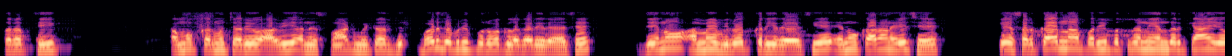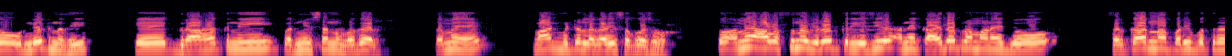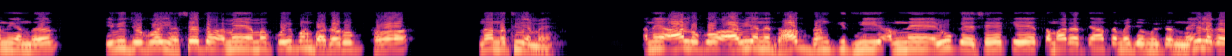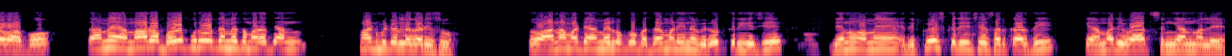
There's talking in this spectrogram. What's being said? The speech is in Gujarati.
તરફથી અમુક કર્મચારીઓ આવી અને સ્માર્ટ મીટર બળજબરીપૂર્વક લગાડી રહ્યા છે. જેનો અમે વિરોધ કરી રહ્યા છીએ. એનું કારણ એ છે કે સરકારના પરિપત્રની અંદર ક્યાંય એવો ઉલ્લેખ નથી કે ગ્રાહકની પરમિશન વગર તમે સ્માર્ટ મીટર લગાડી શકો છો. તો અમે આ વસ્તુનો વિરોધ કરીએ છીએ અને કાયદા પ્રમાણે જો સરકારના પરિપત્રની અંદર એવી જોગવાઈ હશે તો અમે એમાં કોઈ પણ બાધારૂપ થવાના નથી અમે. અને આ લોકો આવી અને ધાક ધમકીથી અમને એવું કહે છે કે તમારા ત્યાં તમે જો મીટર નહીં લગાડવા આપો, તો અમે અમારા બળપૂર્વક અમે તમારા ત્યાં સ્માર્ટ મીટર લગાડીશું. તો આના માટે અમે લોકો બધા મળીને વિરોધ કરીએ છીએ. જેનું અમે રિક્વેસ્ટ કરીએ છીએ સરકારથી કે અમારી વાત સંજ્ઞાનમાં લે.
